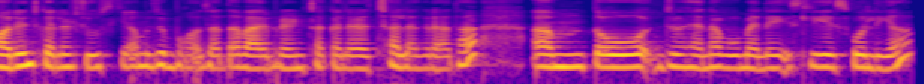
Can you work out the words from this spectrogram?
ऑरेंज कलर चूज़ किया। मुझे बहुत ज़्यादा वाइब्रेंट सा कलर अच्छा लग रहा था। तो जो है ना, वो मैंने इसलिए इसको लिया।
